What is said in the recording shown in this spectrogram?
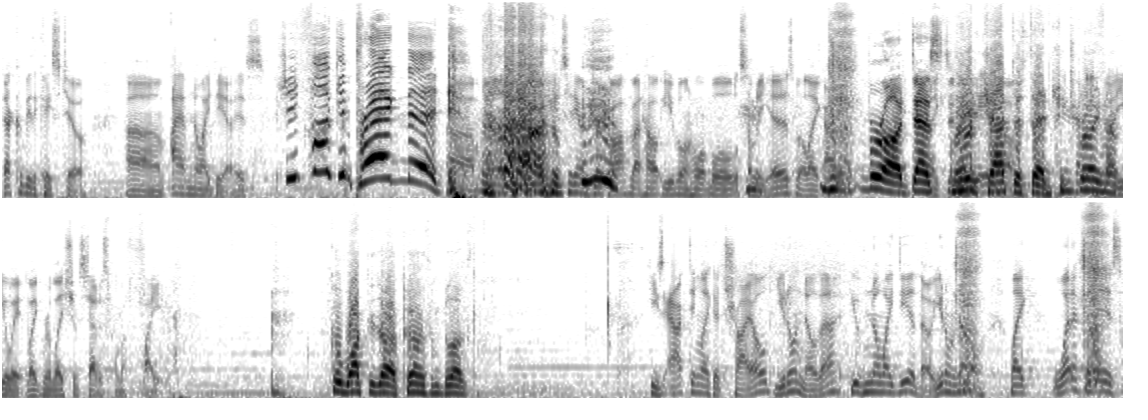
That could be the case too. Um, I have no idea. It's She's fucking pregnant, um, I don't know, here and jerk off about how evil and horrible somebody is, but like, I, bro. like, Destiny. Her I, chat just said I she's try to pregnant. evaluate like relationship status from a fight. Go walk the dog. Put on some gloves. He's acting like a child. You don't know that. You have no idea, though. You don't know. Like, what if it is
